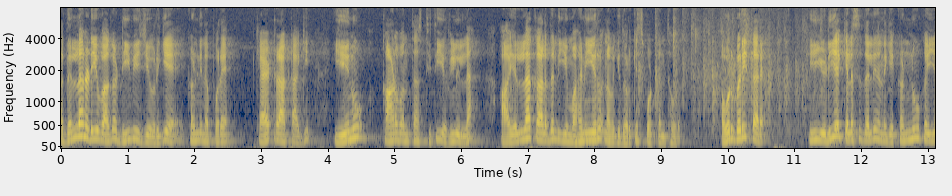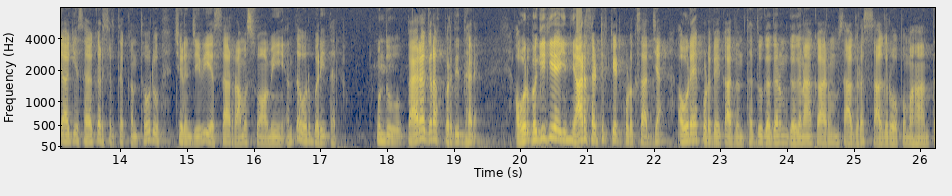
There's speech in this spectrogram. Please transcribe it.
ಅದೆಲ್ಲ ನಡೆಯುವಾಗ ಡಿ ವಿ ಜಿಯವರಿಗೆ ಕಣ್ಣಿನ ಪೊರೆ ಕ್ಯಾಟ್ರಾಕ್ಟ್ ಆಗಿ ಏನೂ ಕಾಣುವಂಥ ಸ್ಥಿತಿ ಇರಲಿಲ್ಲ. ಆ ಎಲ್ಲ ಕಾಲದಲ್ಲಿ ಈ ಮಹನೀಯರು ನಮಗೆ ದೊರಕಿಸಿಕೊಟ್ಟಂಥವ್ರು. ಅವರು ಬರೀತಾರೆ, ಈ ಇಡೀ ಕೆಲಸದಲ್ಲಿ ನನಗೆ ಕಣ್ಣು ಕೈಯಾಗಿ ಸಹಕರಿಸಿರ್ತಕ್ಕಂಥವರು ಚಿರಂಜೀವಿ ಎಸ್ ಆರ್ ರಾಮಸ್ವಾಮಿ ಅಂತ ಅವರು ಬರೀತಾರೆ. ಒಂದು ಪ್ಯಾರಾಗ್ರಾಫ್ ಬರೆದಿದ್ದಾರೆ. ಅವ್ರ ಬಗೆಗೆ ಇನ್ಯಾರು ಸರ್ಟಿಫಿಕೇಟ್ ಕೊಡೋಕೆ ಸಾಧ್ಯ? ಅವರೇ ಕೊಡಬೇಕಾದಂಥದ್ದು ಗಗನಂ ಗಗನಾಕಾರಂ ಸಾಗರ ಸಾಗರೋಪಮಃ ಅಂತ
